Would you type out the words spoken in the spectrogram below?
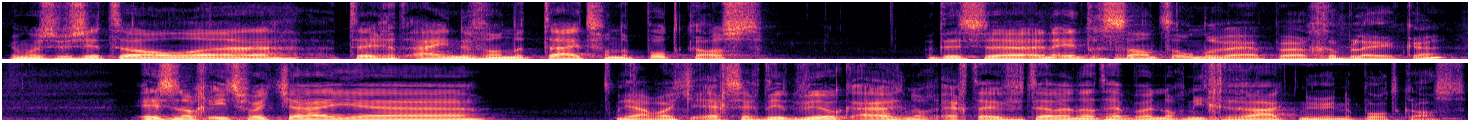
Jongens, we zitten al eh, tegen het einde van de tijd van de podcast. Het is eh, een interessant onderwerp eh, gebleken. Is er nog iets wat jij, eh, ja, wat je echt zegt, dit wil ik eigenlijk nog echt even vertellen en dat hebben we nog niet geraakt nu in de podcast?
